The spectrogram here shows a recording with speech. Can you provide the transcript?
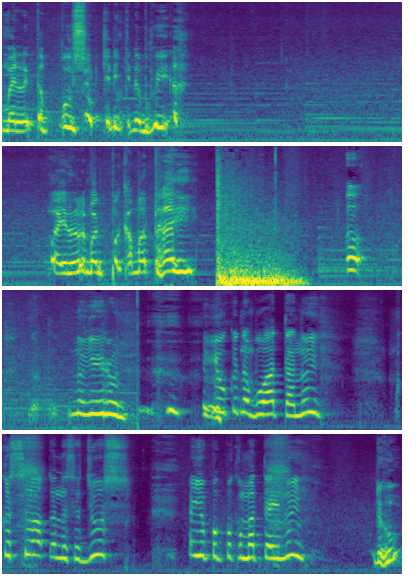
May lang tapuson kining kinabuhian. May na lang magpakamatay. Oh, Noy, Aaron. Ayaw ka na buhatan, Noy. Makasa ka na sa Diyos. Ayaw pagpakamatay, Noy. Do?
